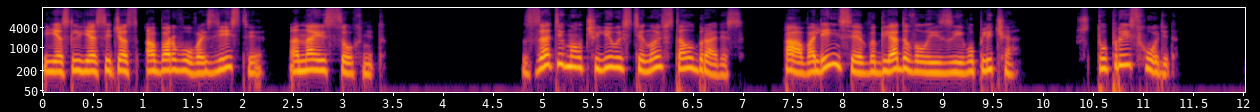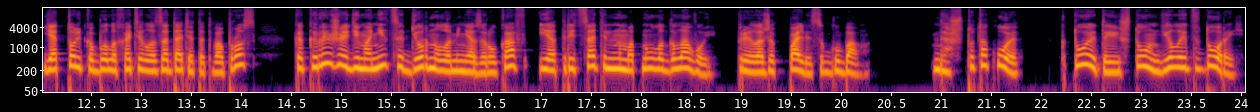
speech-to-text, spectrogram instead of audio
Если я сейчас оборву воздействие, она иссохнет. Сзади молчаливой стеной встал Бравис, а Валенсия выглядывала из-за его плеча. Что происходит? Я только было хотела задать этот вопрос, как рыжая демоница дернула меня за рукав и отрицательно мотнула головой, приложив палец к губам. Да что такое? Кто это и что он делает с Дорой?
